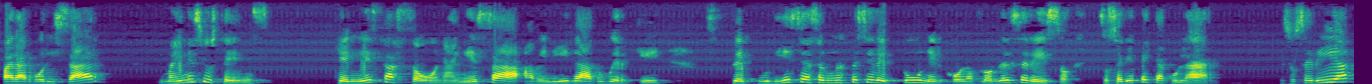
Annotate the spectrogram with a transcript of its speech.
para arborizar. Imagínense ustedes que en esa zona, en esa avenida Duverqué, se pudiese hacer una especie de túnel con la flor del cerezo, eso sería espectacular. Eso sería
